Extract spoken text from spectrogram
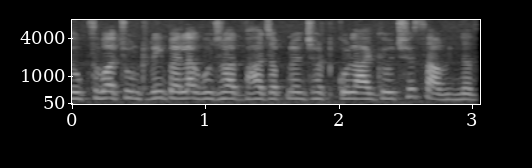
લોકસભા ચૂંટણી પહેલા ગુજરાત ભાજપને ઝટકો લાગ્યો છે. સાવલીના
